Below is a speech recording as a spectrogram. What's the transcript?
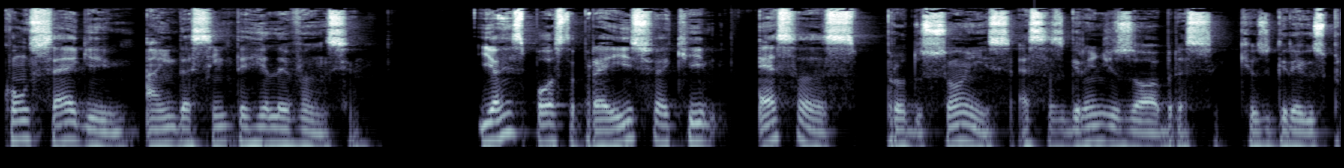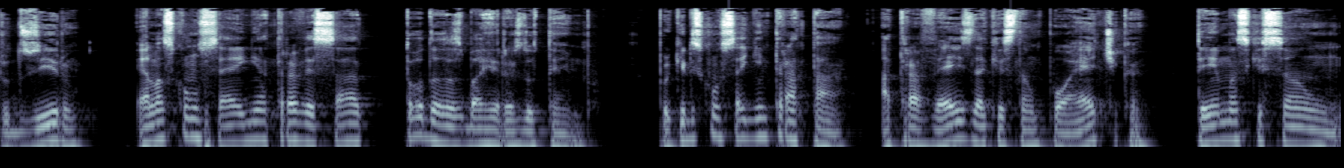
consegue ainda assim ter relevância? E a resposta para isso é que essas produções, essas grandes obras que os gregos produziram, elas conseguem atravessar todas as barreiras do tempo, porque eles conseguem tratar, através da questão poética, temas que são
